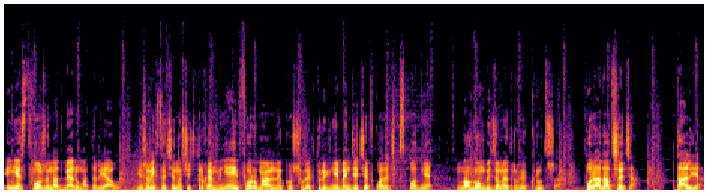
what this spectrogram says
i nie stworzy nadmiaru materiału. Jeżeli chcecie nosić trochę mniej formalne koszule, których nie będziecie wkładać w spodnie, mogą być one trochę krótsze. Porada trzecia. Talia.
